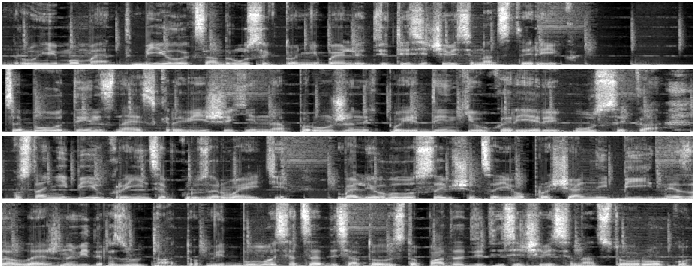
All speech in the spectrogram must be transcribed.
Другий момент. Бій Олександр Усик Тоні Беллю 2018 рік. Це був один з найяскравіших і напружених поєдинків у кар'єрі Усика. Останній бій українця в крузервейті. Беллі оголосив, що це його прощальний бій, незалежно від результату. Відбулося це 10 листопада 2018 року.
